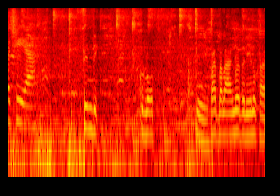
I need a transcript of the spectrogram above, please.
ร์เจีย ฟินดิกกุโรสนี่ภาพตารางด้วยตัวนี้ลูกค้า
